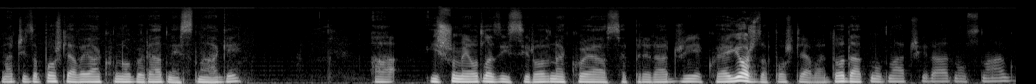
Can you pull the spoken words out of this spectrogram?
Znači, zapošljava jako mnogo radne snage, a iz šume odlazi sirovna koja se prerađuje, koja još zapošljava dodatnu znači radnu snagu.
